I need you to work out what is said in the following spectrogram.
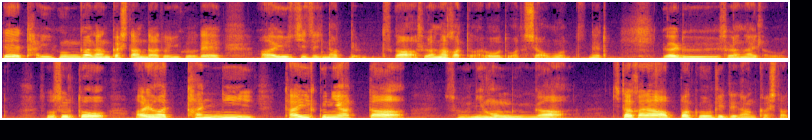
て大軍が南下したんだということでああいう地図になってるんですがそれはなかっただろうと私は思うんですねと。いわゆるそれはないだろうと。そうするとあれは単に大陸にあったその日本軍が北から圧迫を受けて南下したと。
